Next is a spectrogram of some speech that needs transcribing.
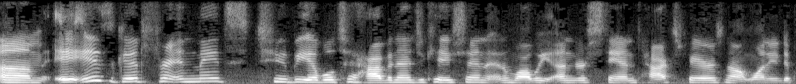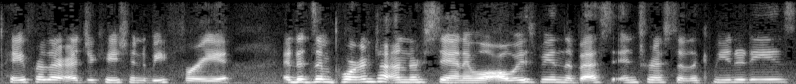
Um, it is good for inmates to be able to have an education, and while we understand taxpayers not wanting to pay for their education to be free, it is important to understand it will always be in the best interest of the communities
